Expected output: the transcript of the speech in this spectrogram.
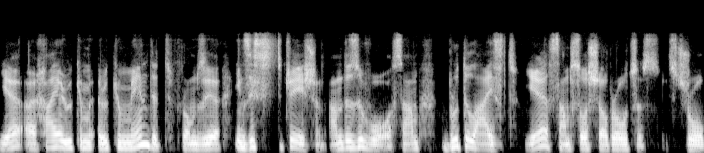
yeah, a higher rec- recommended from the in this situation under the war, some brutalized, yeah, some social process. It's true.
